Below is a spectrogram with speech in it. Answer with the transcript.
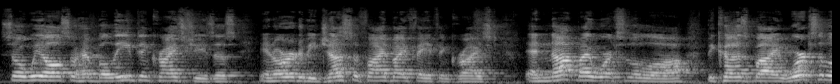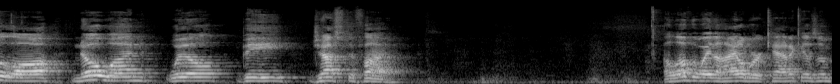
So we also have believed in Christ Jesus in order to be justified by faith in Christ and not by works of the law, because by works of the law no one will be justified." I love the way the Heidelberg Catechism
